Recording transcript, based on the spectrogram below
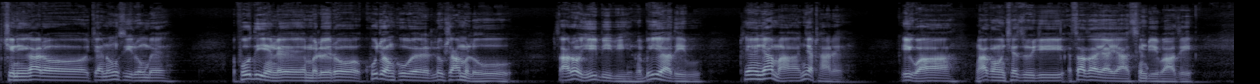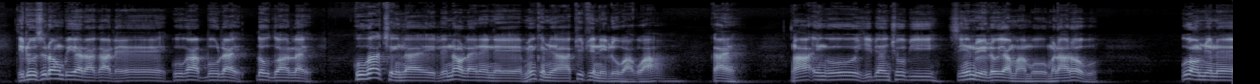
အချင်းနေကတော့ကြံတုံးစီတုံးပဲအဖိုးသိရင်လည်းမလွယ်တော့ခိုးကြောင်ခိုးပဲလှုပ်ရှားမလို့စာတော့ရေးပြီးပြီမပေးရသေးဘူးထရန်ကြမှာညှက်ထားတယ်အေးကွာငါကောင်ချက်စုကြီးအစစရရဆင်ပြေပါစေဒီလိုဆူတောင်းပေးရတာကလည်းကိုကပိုးလိုက်တုတ်သွားလိုက်ကိုကချိန်လိုက်လင်းနောက်လိုက်နိုင်နဲ့မင်းခင်ဗျာဖြစ်ဖြစ်နေလို့ပါကွာကဲ ငါအင်ကိုရေပြန်ချိုးပြီးစင်းတွေလောက်ရမှာမို့မလာတော့ဘူးဥအောင်မြင့်နဲ့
